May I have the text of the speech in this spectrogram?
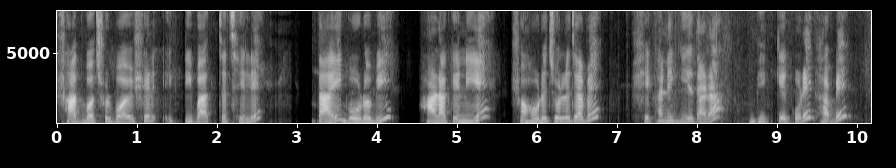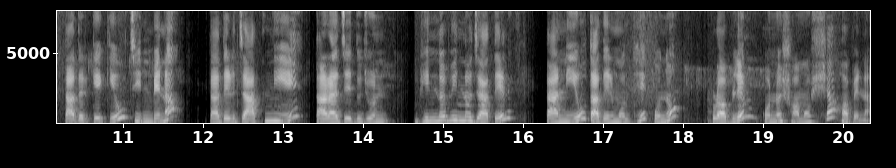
সাত বছর বয়সের একটি বাচ্চা ছেলে। তাই গৌরবী হারাকে নিয়ে শহরে চলে যাবে। সেখানে গিয়ে তারা ভিক্ষে করে খাবে। তাদেরকে কেউ চিনবে না। তাদের জাত নিয়ে তারা যে দুজন ভিন্ন ভিন্ন জাতের তা নিয়েও তাদের মধ্যে কোনো প্রবলেম কোনো সমস্যা হবে না।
